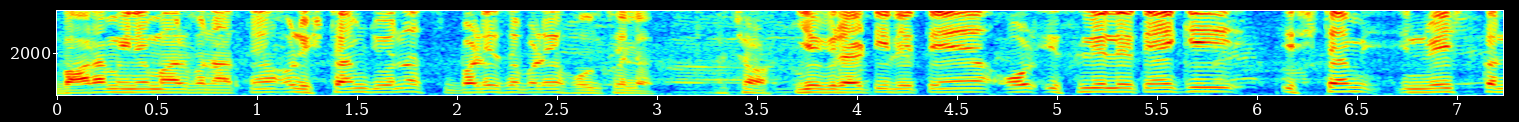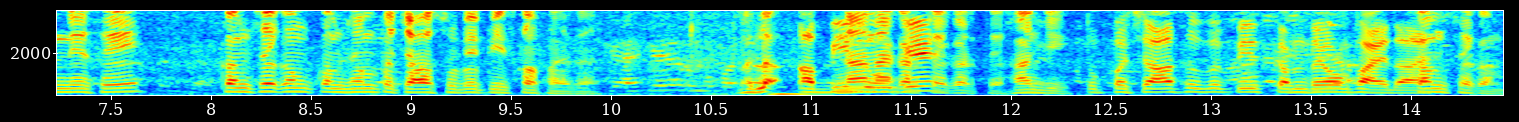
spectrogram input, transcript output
बारह महीने माल बनाते हैं और इस टाइम जो है ना बड़े से बड़े होलसेलर अच्छा। ये वैरायटी लेते हैं और इसलिए लेते हैं कि इस टाइम इन्वेस्ट करने से कम से कम कम से कम पचास रुपये पीस का फ़ायदा है। मतलब अभी ना ना करते करते। हाँ जी। तो पचास रुपए पीस कम से कम फ़ायदा कम से कम।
